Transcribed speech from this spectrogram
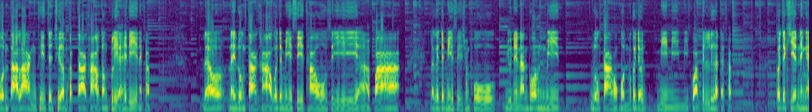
บนตาล่างที่จะเชื่อมกับตาขาวต้องเกลี่ยให้ดีนะครับ แล้วในดวงตาขาวก็จะมีสีเทาสีฟ้า แล้วก็จะมีสีชมพูอยู่ในนั้นเพราะมันมีดวงตาของคนมันก็จะมีมีมีความเป็นเลือดนะครับ ก็จะเขียนยังไง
